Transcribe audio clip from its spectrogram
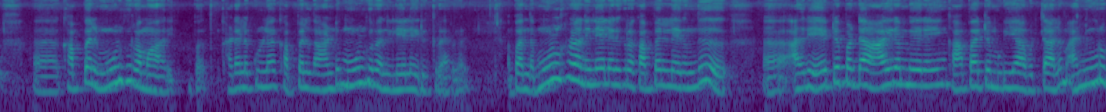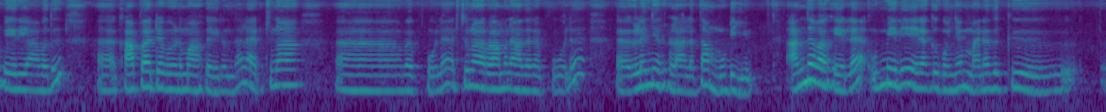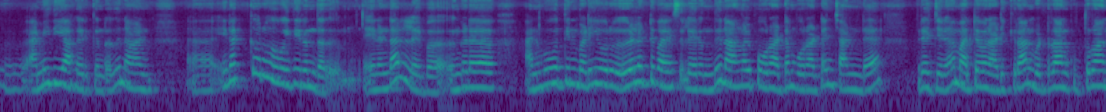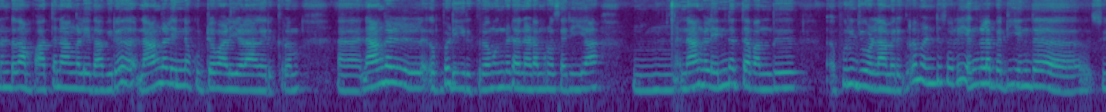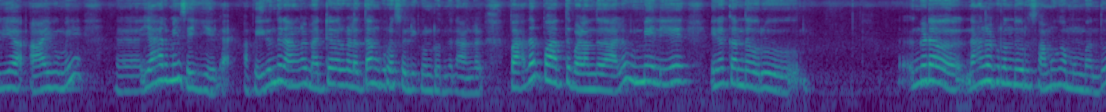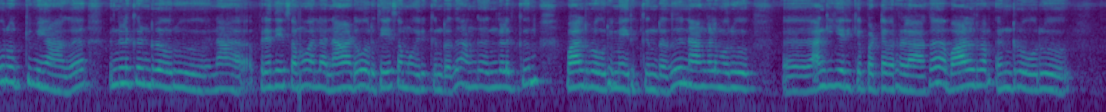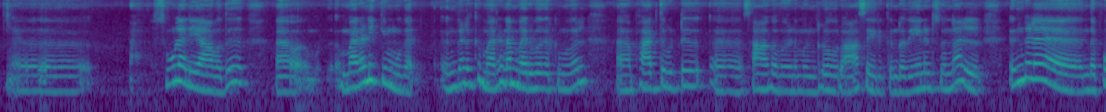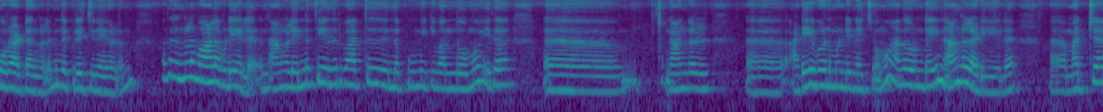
கப்பல் மூழ்கிற மாதிரி இப்போ கடலுக்குள்ளே கப்பல் தாண்டு மூழ்கிற நிலையில் இருக்கிறார்கள். அப்போ அந்த மூழ்கிற நிலையில் இருக்கிற கப்பலில் இருந்து அதில் ஏற்றப்பட்ட ஆயிரம் பேரையும் காப்பாற்ற முடியாவிட்டாலும் அஞ்சூறு பேரையாவது காப்பாற்ற வேணுமாக இருந்தால் அர்ச்சுனா போல அர்ச்சுனா ராமநாதரை போல இளைஞர்களால் தான் முடியும். அந்த வகையில் உண்மையிலேயே எனக்கு கொஞ்சம் மனதுக்கு அமைதியாக இருக்கின்றது. நான் எனக்கு ஒரு இது இருந்தது. ஏனென்றால் இப்போ எங்களோட அனுபவத்தின்படி ஒரு ஏழு எட்டு வயசுலேருந்து நாங்கள் போராட்டம் போராட்டம் சண்டை பிரச்சனை மற்றவன் அடிக்கிறான் விடுறான் குத்துறான்ன்று தான் பார்த்து நாங்களே தவிர நாங்கள் என்ன குற்றவாளிகளாக இருக்கிறோம்? நாங்கள் எப்படி இருக்கிறோம்? எங்களோட நடைமுறை சரியாக நாங்கள் என்னத்தை வந்து புரிஞ்சு கொள்ளாமல் இருக்கிறோம் என்று சொல்லி எங்களை பற்றி எந்த சுய ஆய்வுமே யாருமே செய்யலை. அப்போ இருந்து நாங்கள் மற்றவர்களை தான் குறை சொல்லி கொண்டு இருந்த நாங்கள் இப்போ அதை பார்த்து வளர்ந்ததால் உண்மையிலேயே எனக்கு அந்த ஒரு எங்களோட நாங்கள் பிறந்த ஒரு சமூகமும் வந்து ஒரு ஒற்றுமையாக எங்களுக்குன்ற ஒரு நா பிரதேசமோ அல்ல நாடோ ஒரு தேசமோ இருக்கின்றது. அங்கே எங்களுக்கும் வாழ்கிற உரிமை இருக்கின்றது. நாங்களும் ஒரு அங்கீகரிக்கப்பட்டவர்களாக வாழ்கிறோம் என்ற ஒரு சூழலையாவது மரணிக்கும் முதல் எங்களுக்கு மரணம் வருவதற்கு முதல் பார்த்துவிட்டு சாக வேணும் என்று ஒரு ஆசை இருக்கின்றது. ஏனென்று சொன்னால் எங்களை இந்த போராட்டங்களும் இந்த பிரச்சனைகளும் அது எங்களை வாழ விடையில்லை நாங்கள் என்னத்தை எதிர்பார்த்து இந்த பூமிக்கு வந்தோமோ இதை நாங்கள் அடைய வேணுமென்று நினைச்சோமோ அதை ஒன்றையும் நாங்கள் அடையலை. மற்ற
